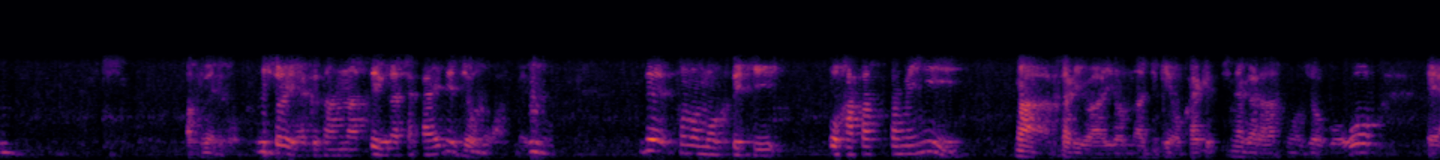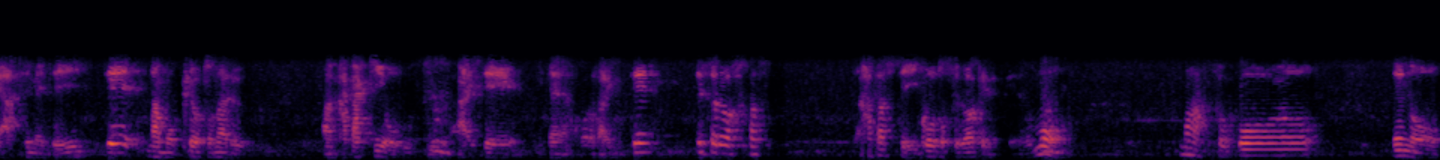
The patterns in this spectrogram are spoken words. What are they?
うん。集めると、うん。1人はヤクザになって裏社会で情報を集める、うん。でその目的を果たすために、まあ、2人はいろんな事件を解決しながらその情報を、えー集めていって、まあ、目標となる、まあ、敵を撃つうん。相手みたいなところがいてでそれを果たす果たしていこうとするわけですけれども、まあそこでの、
